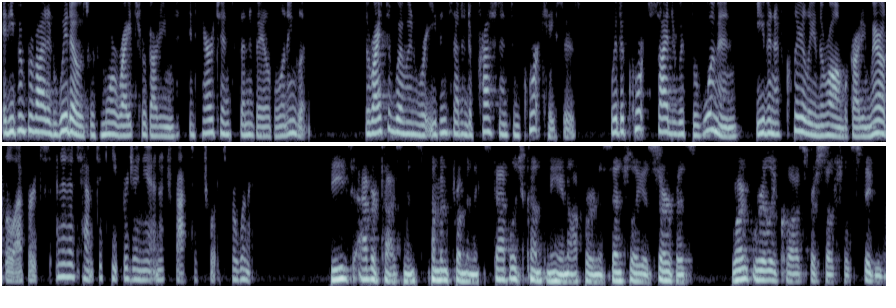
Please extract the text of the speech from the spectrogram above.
It even provided widows with more rights regarding inheritance than available in England. The rights of women were even set into precedence in court cases, where the court sided with the woman, even if clearly in the wrong regarding marital efforts, in an attempt to keep Virginia an attractive choice for women. These advertisements, coming from an established company and offering essentially a service, weren't really cause for social stigma.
